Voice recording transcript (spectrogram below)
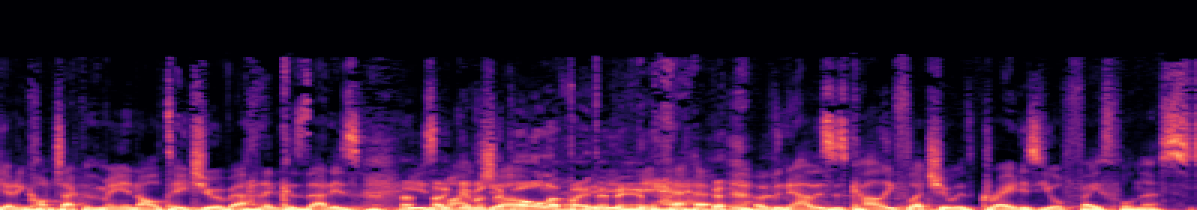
get in contact with me and I'll teach you about it because that is is my Give us a job. call at Faith yeah. Now this is Carly Fletcher with "Great Is Your Faithfulness."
